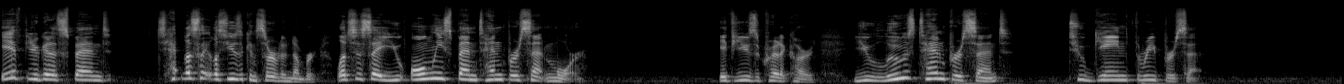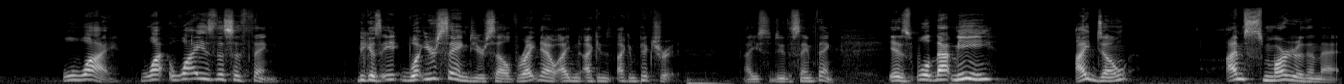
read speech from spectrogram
If you're going to spend 10, let's say let's use a conservative number. Let's just say you only spend 10% more if you use a credit card. You lose 10% to gain 3%. Well, why? Why, why is this a thing? Because it, what you're saying to yourself right now, I, I, can, I can picture it. I used to do the same thing. Is, well, not me. I don't. I'm smarter than that.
